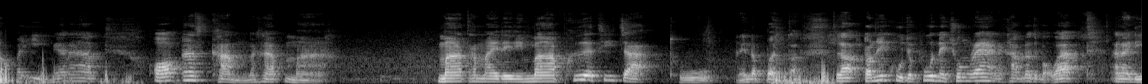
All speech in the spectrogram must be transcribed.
ต่อไปอีกเนี่ยนะครับ of us come นะครับมา มาทำไมดีมาเพื่อที่จะถูกอันนี้เราเปิดก่อนแล้วตอนนี้ครูจะพูดในช่วงแรกนะครับ เราจะบอกว่าอะไรดี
